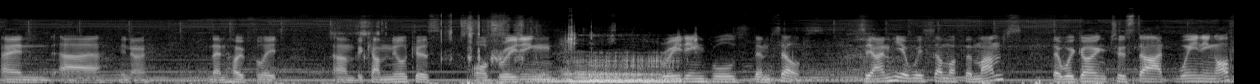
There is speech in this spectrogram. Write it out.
and uh, you know then hopefully um, become milkers or breeding breeding bulls themselves. See I'm here with some of the mums that we're going to start weaning off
